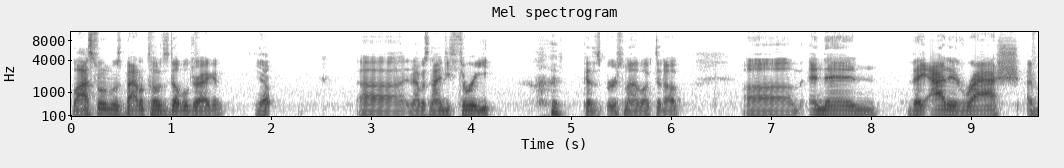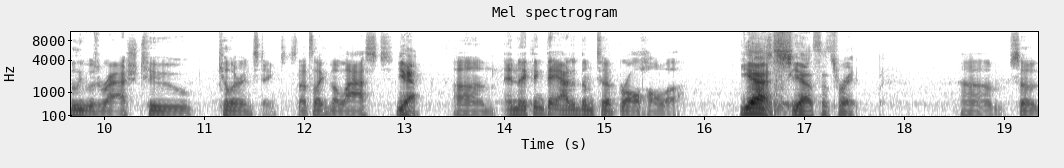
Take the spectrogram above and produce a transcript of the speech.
Last one was Battletoads Double Dragon. Yep. uh, and that was 93 because Bruce and I looked it up. Um, and then they added Rash, I believe it was Rash, to Killer Instinct. So that's like the last. Yeah. Um, and I think they added them to Brawlhalla. Yes, Possibly. yes, that's right. Um, so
